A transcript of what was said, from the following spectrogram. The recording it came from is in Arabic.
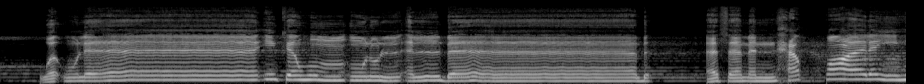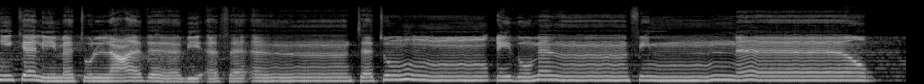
وأولئك هم أولو الألباب. أفمن حق عليه كلمة العذاب أفأنت تنقذ من في النار؟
